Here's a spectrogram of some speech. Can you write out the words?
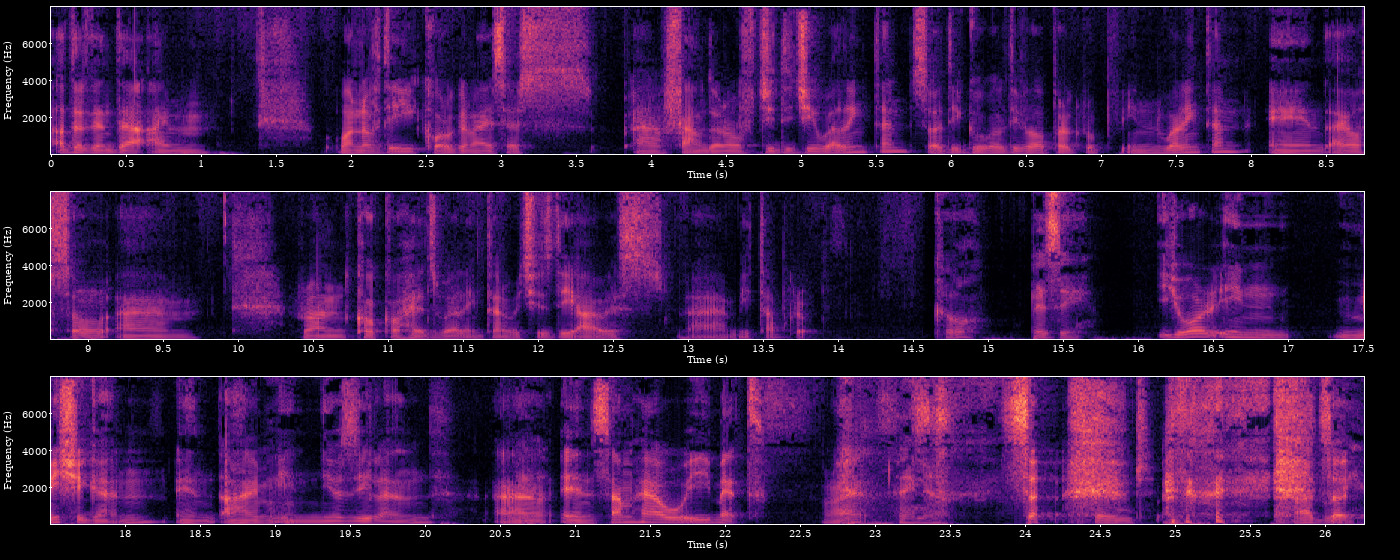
other than that, I'm one of the co-organizers, uh, founder of GDG Wellington, so the Google Developer Group in Wellington, and I also um, run CocoaHeads Wellington, which is the iOS uh, meetup group. Cool, busy you're in Michigan and I'm mm-hmm. in New Zealand, uh, yeah. and somehow we met, right? I know. so strange. Oddly,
